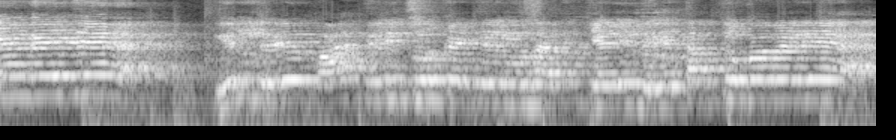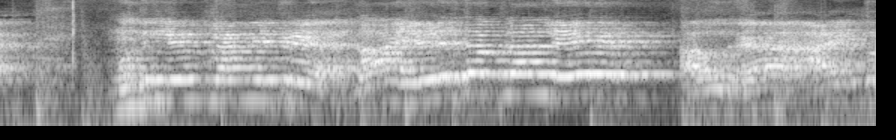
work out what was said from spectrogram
ಹೆಂಗೈತೆ ಇಲ್ರಿ ಬಾಳ ತಿಳಿ ಚುರುಕೈತಿ ನಿಮ್ಗೆ ಅದಕ್ಕೆ ಕೇಳಿದ್ರಿ ತಪ್ಪು ತಿಳ್ಕೊಬೇಡ್ರಿ. ಮುಂದಿನ ಏನ್ ಪ್ಲಾನ್ ಐತ್ರಿ? ನಾ ಹೇಳಿದ್ದ ಪ್ಲಾನ್ ಲೇ. ಹೌದ್ರಾ? ಆಯ್ತು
